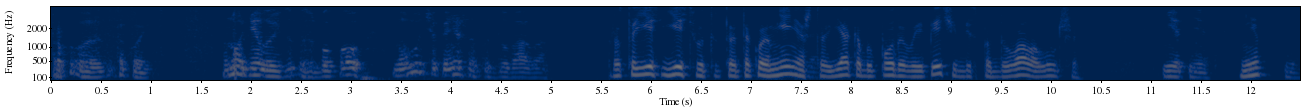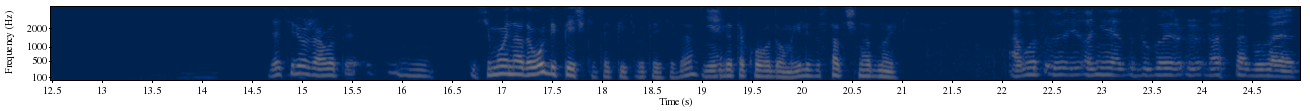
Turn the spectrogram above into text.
Прох- э, Такой. Ну, делают с с боков. Но лучше, конечно, поддувало. Просто есть, есть вот такое мнение, что якобы подовые печи без поддувала лучше. Нет, нет. Нет? Нет. Да, Сережа, а вот э, зимой надо обе печки топить, вот эти, да? Нет. Для такого дома? Или достаточно одной? А вот э, они другой раз так бывает.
